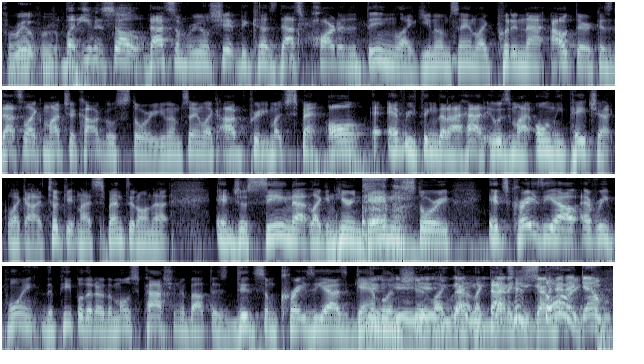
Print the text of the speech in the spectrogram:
For real, for real. But even so, that's some real shit because that's part of the thing. Like, you know what I'm saying? Like putting that out there because that's like my Chicago story. You know what I'm saying? Like I pretty much spent all everything that I had. It was my only paycheck. Like I took it and I spent it on that. And just seeing that, like and hearing Danny's story, it's crazy how every point the people that are the most passionate about this did some crazy ass gambling Yeah, yeah, shit yeah. like You that. gotta- like you that's gotta- his you gotta have story. that gamble. You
